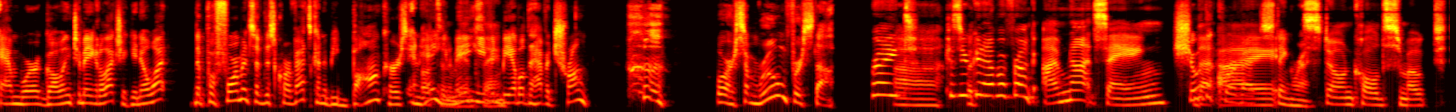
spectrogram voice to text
And we're going to make it electric. You know what? The performance of this Corvette's going to be bonkers. And Oh, hey, you may even be able to have a trunk or some room for stuff. Right. Uh, Because you can have a trunk. I'm not saying Show the Corvette I Stingray. stone cold smoked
